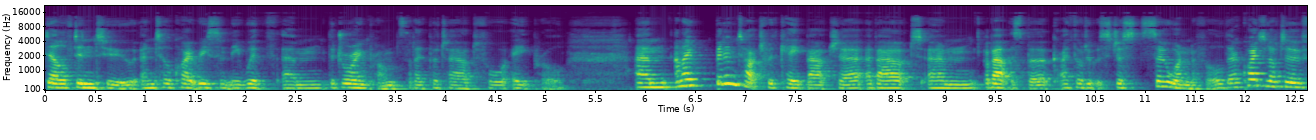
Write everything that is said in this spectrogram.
delved into until quite recently with um, the drawing prompts that I put out for April. Um, and I've been in touch with Kate Boucher about, um, about this book. I thought it was just so wonderful. There are quite a lot of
